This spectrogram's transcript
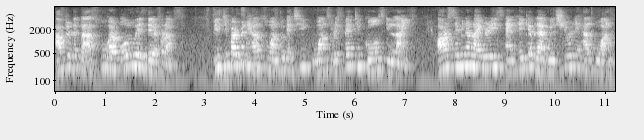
after the class who are always there for us. This department helps one to achieve one's respective goals in life. Our seminar libraries and HACAB lab will surely help one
